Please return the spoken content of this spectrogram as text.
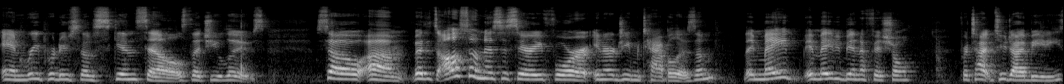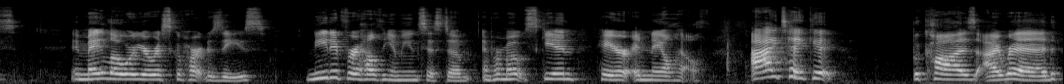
and reproduce those skin cells that you lose. So, um, but it's also necessary for energy metabolism. They may it may be beneficial for type 2 diabetes. It may lower your risk of heart disease, needed for a healthy immune system, and promote skin, hair, and nail health. I take it because I read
